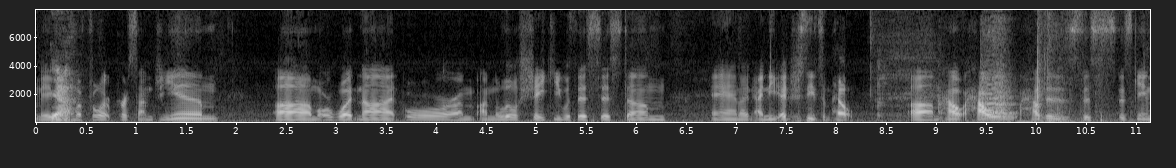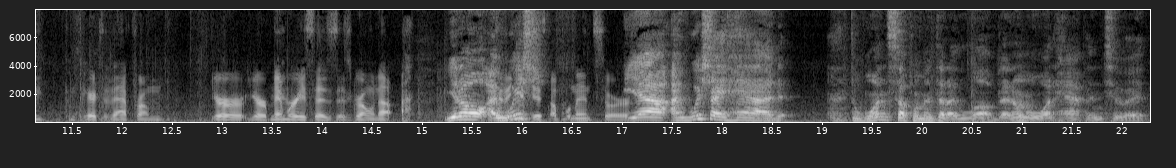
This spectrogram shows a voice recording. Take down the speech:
Maybe Yeah. I'm a full- first-time GM, um, or whatnot, or I'm I'm a little shaky with this system and I, I need I just need some help. Um, how how how does this this game compare to that from your your memories as as growing up? you know i Did they give wish supplements or Yeah, I wish I had the one supplement that I loved. I don't know what happened to it,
